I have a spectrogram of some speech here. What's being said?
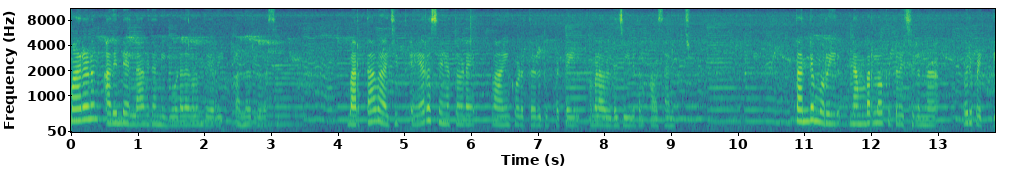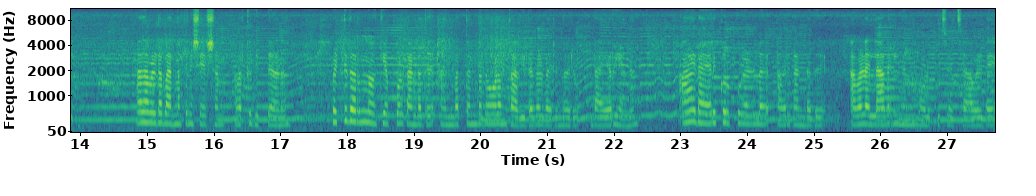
മരണം അതിന്റെ എല്ലാവിധ നിഗൂഢതകളും പേറി വന്നൊരു ദിവസം. ഭർത്താവ് അജിത് ഏറെ സ്നേഹത്തോടെ വാങ്ങിക്കൊടുത്ത ഒരു ദുപ്പട്ടയിൽ അവൾ അവളുടെ ജീവിതം അവസാനിപ്പിച്ചു. തന്റെ മുറിയിൽ നമ്പർ ലോക്ക് ഇട്ട് വെച്ചിരുന്ന ഒരു പെട്ടി. അത് അവളുടെ ഭരണത്തിന് ശേഷം അവർക്ക് കിട്ടുകയാണ്. പെട്ടി തുറന്ന് നോക്കിയപ്പോൾ കണ്ടത് അൻപത്തൊൻപതോളം കവിതകൾ വരുന്ന ഒരു ഡയറിയാണ്. ആ ഡയറി കുറിപ്പുകളിൽ അവർ കണ്ടത് അവൾ എല്ലാവരിൽ നിന്നും ഒളിപ്പിച്ചു വെച്ച അവളുടെ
